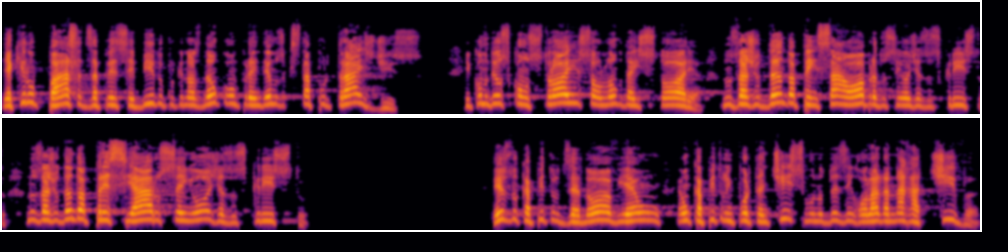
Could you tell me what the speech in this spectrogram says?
e aquilo passa desapercebido porque nós não compreendemos o que está por trás disso. E como Deus constrói isso ao longo da história, nos ajudando a pensar a obra do Senhor Jesus Cristo, nos ajudando a apreciar o Senhor Jesus Cristo. Êxodo capítulo 19 é um, é um capítulo importantíssimo no desenrolar da narrativa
